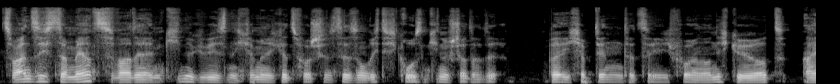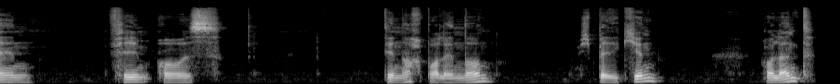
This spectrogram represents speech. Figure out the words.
20. März war der im Kino gewesen. Ich kann mir nicht ganz vorstellen, dass der so einen richtig großen Kinostart hatte, weil ich habe den tatsächlich vorher noch nicht gehört. Ein Film aus den Nachbarländern, nämlich Belgien, Holland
